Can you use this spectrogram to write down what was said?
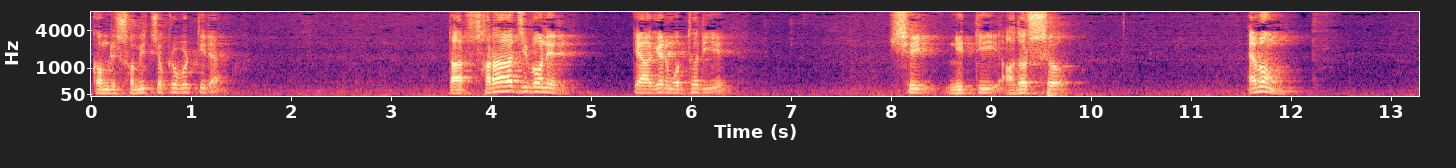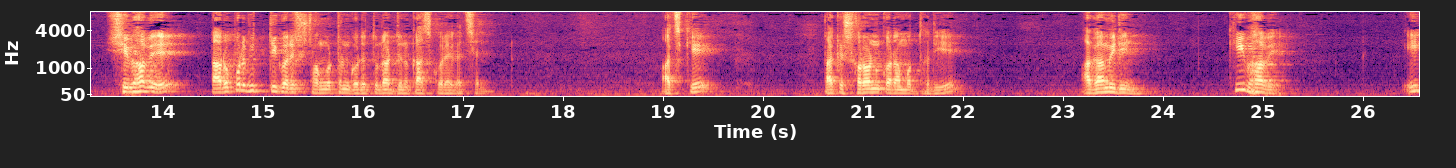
কমরেড সমীর চক্রবর্তীরা তার সারা জীবনের ত্যাগের মধ্য দিয়ে সেই নীতি, আদর্শ এবং সেভাবে তার উপর ভিত্তি করে সংগঠন গড়ে তোলার জন্য কাজ করে গেছেন। আজকে তাকে স্মরণ করার মধ্য দিয়ে আগামী দিন কীভাবে এই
